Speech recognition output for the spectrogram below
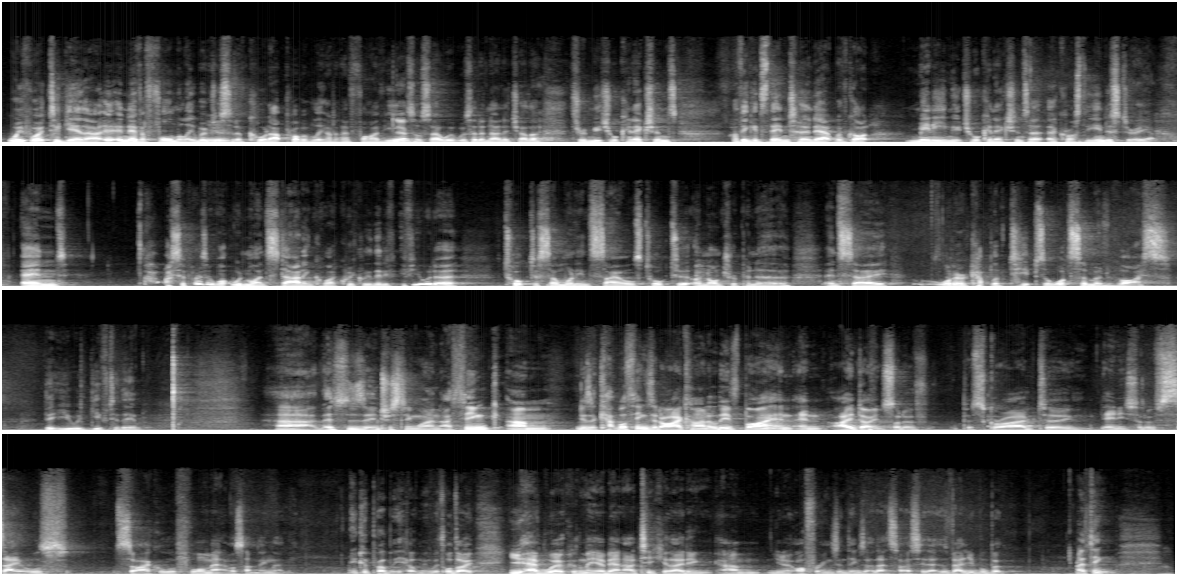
we've worked together, and never formally. We've just sort of caught up, probably I don't know, five years Mm. Yep. or so. We- We've sort of known each other through mutual connections. I think it's then turned out we've got many mutual connections a- across the industry, Yep. and I suppose I wouldn't mind starting quite quickly that if, if you were to talk to someone in sales, talk to an entrepreneur, and say, what are a couple of tips or what's some advice that you would give to them? Ah, this is an interesting one. I think um, there's a couple of things that I kind of live by, and, and I don't sort of prescribe to any sort of sales cycle or format or something that you could probably help me with. Although you have worked with me about articulating, um, you know, offerings and things like that, so I see that as valuable. But I think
